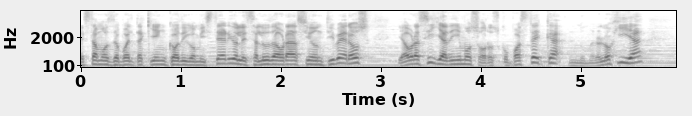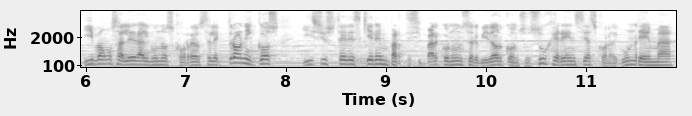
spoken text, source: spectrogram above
Estamos de vuelta aquí en Código Misterio. Les saluda Horacio Ontiveros. Y ahora sí, ya dimos horóscopo azteca, numerología. Y vamos a leer algunos correos electrónicos. Y si ustedes quieren participar con un servidor con sus sugerencias, con algún tema,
